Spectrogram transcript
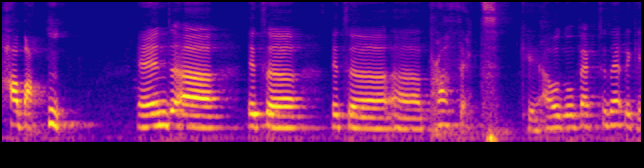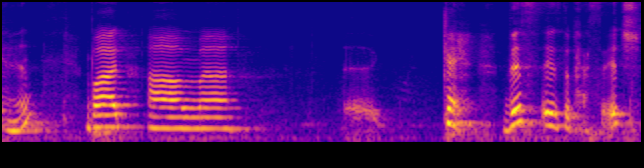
Habakkuk. And uh, it's a, it's a, a, prophet. Okay, I will go back to that again. But um, uh, Okay, this is the passage.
